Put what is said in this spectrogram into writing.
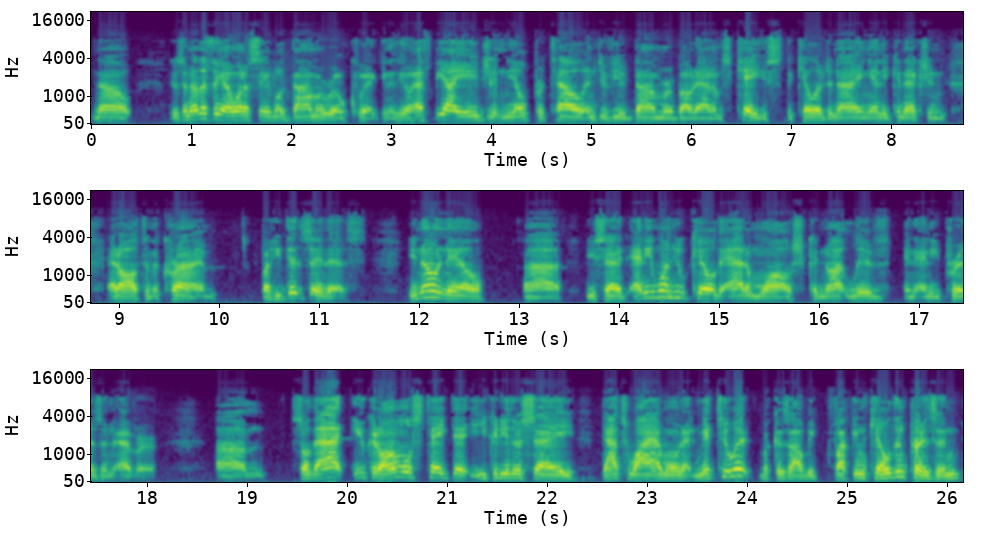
Now, there's another thing I want to say about Dahmer real quick. You know, FBI agent Neil Purtell interviewed Dahmer about Adam's case, the killer denying any connection at all to the crime. But he did say this. You know, Neil, uh, he said, anyone who killed Adam Walsh could not live in any prison ever. Um, so that you could almost take that. You could either say that's why I won't admit to it because I'll be fucking killed in prison,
